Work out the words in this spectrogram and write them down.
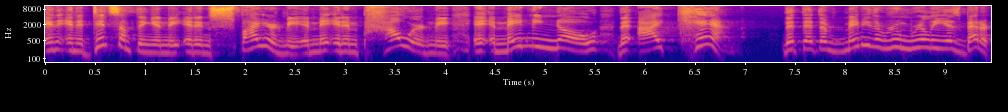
And, and it did something in me. It inspired me. It, it empowered me. It, it made me know that I can. That, that the, maybe the room really is better.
